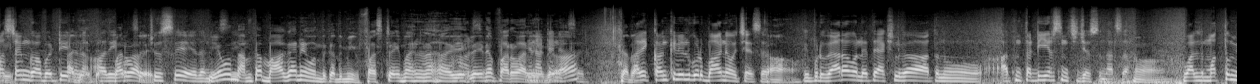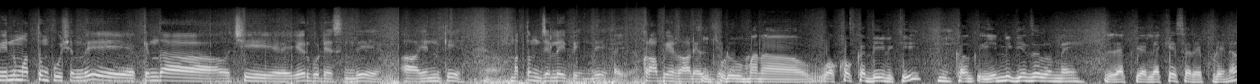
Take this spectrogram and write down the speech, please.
first time కాబట్టి అదే, పర్వాలేదు. చూస్తే ఏముంది? అంతా బాగానే ఉంది కదా మీకు. ఫస్ట్ టైం అయినా ఏదైనా పర్వాలేదు అదే కంకినీళ్ళు కూడా బాగానే వచ్చాయి సార్. ఇప్పుడు వేరే వాళ్ళు అయితే యాక్చువల్గా అతను అతను థర్టీ ఇయర్స్ నుంచి చేస్తున్నారు సార్. వాళ్ళు మొత్తం ఎన్ను మొత్తం పూసింది కింద వచ్చి ఏరు కొట్టేసింది ఆ ఎన్నుకి మొత్తం జెల్ అయిపోయింది. క్రాప్ ఏర్ రాలేదు ఇప్పుడు మన ఒక్కొక్క దీనికి కంకు ఎన్ని గింజలు ఉన్నాయి? లెక్క లెక్కేసారు ఎప్పుడైనా?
